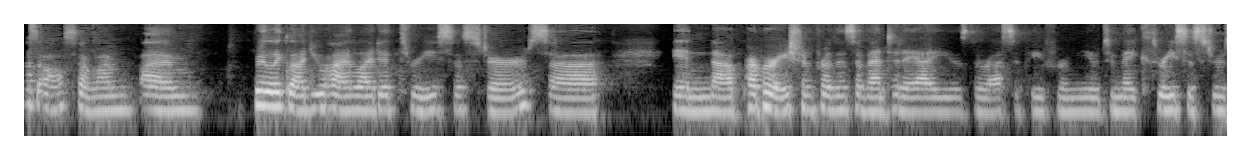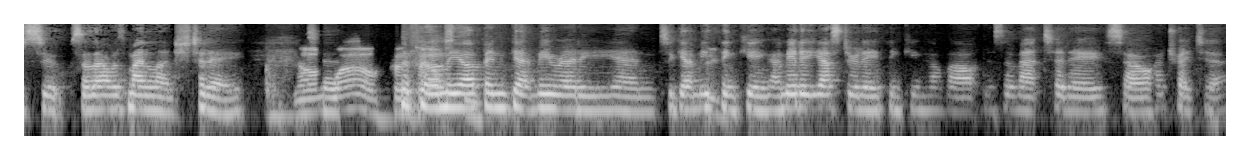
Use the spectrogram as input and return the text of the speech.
That's awesome. I'm I'm really glad you highlighted Three Sisters. Uh, in uh, preparation for this event today, I used the recipe from you to make Three Sisters soup. So that was my lunch today. Oh, to, wow. Fantastic. To fill me up and get me ready and to get me thinking. I made it yesterday thinking about this event today. So I tried to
